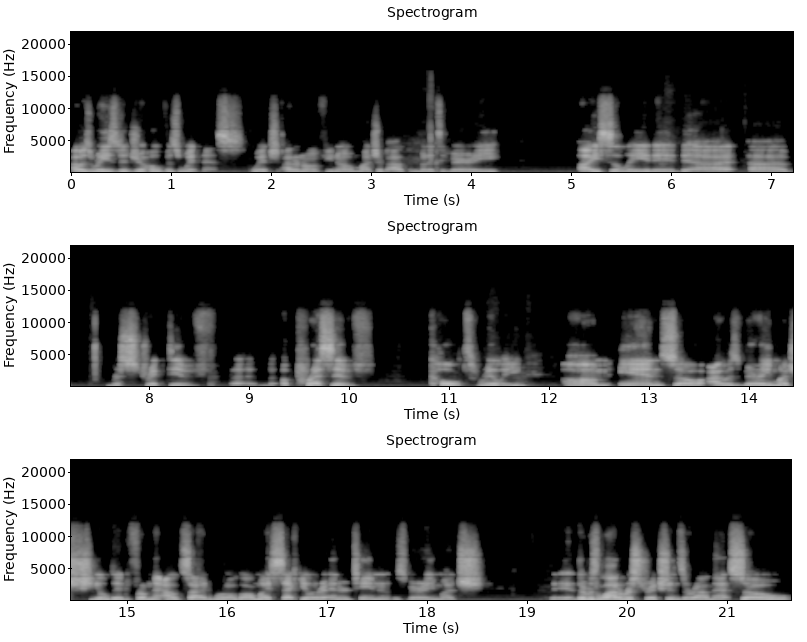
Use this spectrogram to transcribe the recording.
I was raised a Jehovah's Witness, which I don't know if you know much about them, but it's a very isolated, uh, uh, restrictive, uh, oppressive cult, really. Mm. Um, and so I was very much shielded from the outside world. All my secular entertainment was very much there was a lot of restrictions around that. So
